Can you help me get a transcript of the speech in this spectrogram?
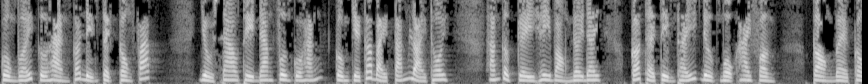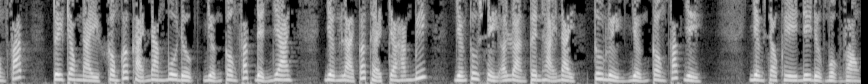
cùng với cửa hàng có điện tịch công pháp. Dù sao thì đan phương của hắn cũng chỉ có 7-8 loại thôi. Hắn cực kỳ hy vọng nơi đây có thể tìm thấy được một hai phần. Còn về công pháp, tuy trong này không có khả năng mua được những công pháp đỉnh giai, nhưng lại có thể cho hắn biết những tu sĩ ở loạn tinh hải này tu luyện những công pháp gì. Nhưng sau khi đi được một vòng,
